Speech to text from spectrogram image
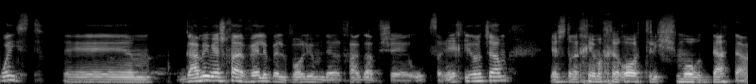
waste. גם אם יש לך available volume, דרך אגב, שהוא צריך להיות שם, יש דרכים אחרות לשמור דאטה,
